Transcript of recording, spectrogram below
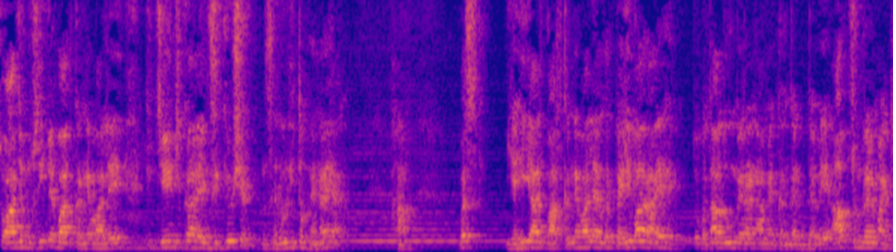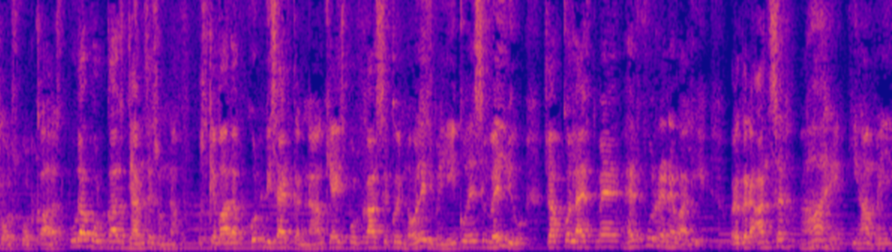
सो आज हम उसी पे बात करने वाले हैं कि चेंज का एग्जीक्यूशन ज़रूरी तो है ना यार? हाँ बस यही आज बात करने वाले अगर पहली बार आए हैं तो बता दूँ, मेरा नाम है कंदर दवे। आप सुन रहे हैं माई थॉट्स पॉडकास्ट पूरा पॉडकास्ट ध्यान से सुनना। उसके बाद आप खुद डिसाइड करना क्या इस पॉडकास्ट से कोई नॉलेज मिली, कोई ऐसी वैल्यू जो आपको लाइफ में हेल्पफुल रहने वाली है। और अगर आंसर हाँ है कि हाँ भाई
